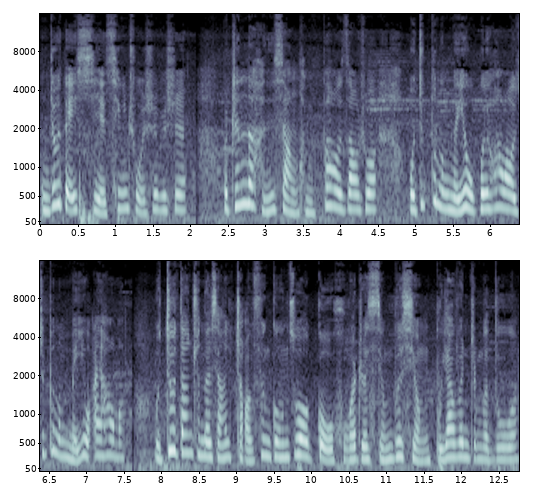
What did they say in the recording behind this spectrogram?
你就得写清楚，是不是？我真的很想很暴躁，说我就不能没有规划吗？我就不能没有爱好吗？我就单纯的想找一份工作苟活着，行不行？不要问这么多。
